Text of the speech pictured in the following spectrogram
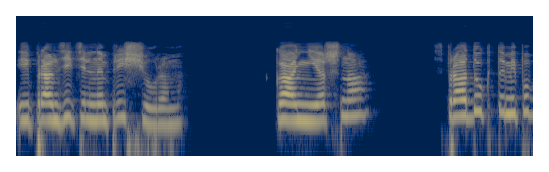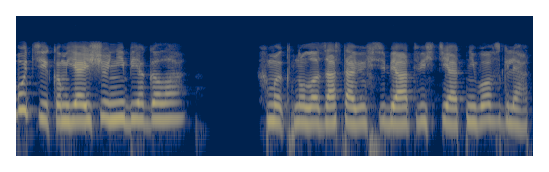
и пронзительным прищуром. «Конечно! С продуктами по бутикам я еще не бегала», — хмыкнула, заставив себя отвести от него взгляд.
